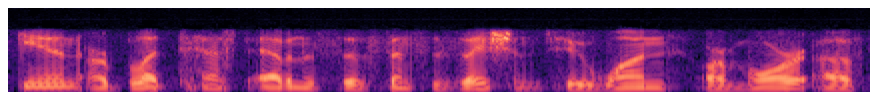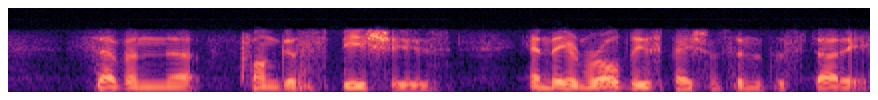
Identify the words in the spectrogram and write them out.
skin or blood test evidence of sensitization to one or more of seven uh, fungus species, and they enrolled these patients into the study.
